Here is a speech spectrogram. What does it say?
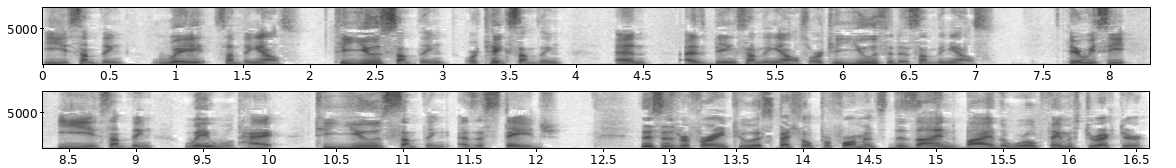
以 something 为 something else. To use something or take something and as being something else, or to use it as something else. Here we see 以 something 为舞台, to use something as a stage. This is referring to a special performance designed by the world famous director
